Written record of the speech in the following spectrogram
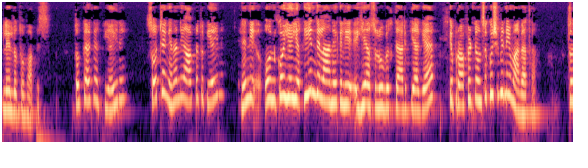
لے لو تم واپس۔ تو کیا؟ کیا ہی نہیں۔ سوچیں گے نا، نہیں آپ نے تو کیا ہی نہیں۔ یعنی ان کو یہ یقین دلانے کے لیے یہ اسلوب اختیار کیا گیا ہے کہ پروفیٹ نے ان سے کچھ بھی نہیں مانگا تھا۔ تو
